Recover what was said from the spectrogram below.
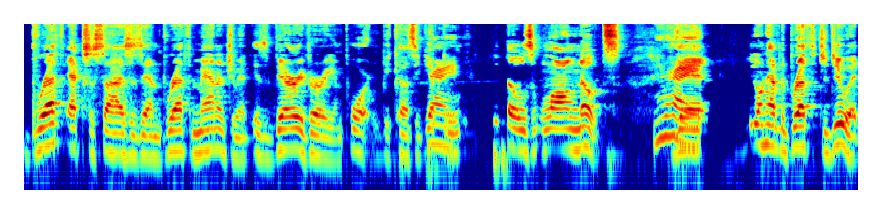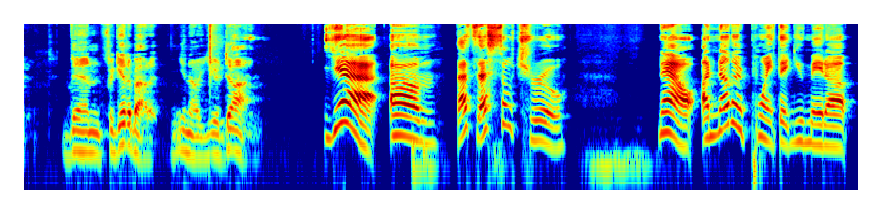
breath exercises and breath management is very very important because if you have right. to hit those long notes right. then you don't have the breath to do it, then forget about it. You know, you're done. Yeah, um that's that's so true. Now, another point that you made up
